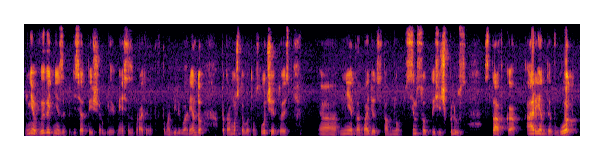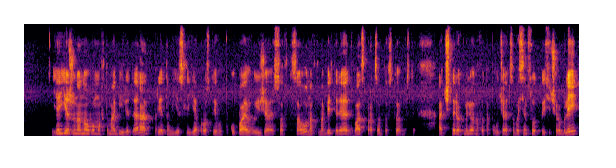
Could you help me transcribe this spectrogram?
мне выгоднее за 50 тысяч рублей в месяц брать этот автомобиль в аренду, потому что в этом случае, то есть э, мне это обойдется там ну, 700 тысяч плюс ставка аренды в год, я езжу на новом автомобиле, да, при этом если я просто его покупаю, выезжаю с автосалона, автомобиль теряет 20% стоимости. От 4 миллионов это получается 800 тысяч рублей,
